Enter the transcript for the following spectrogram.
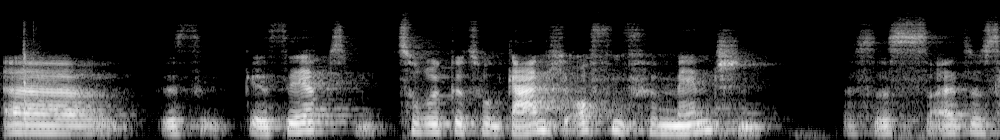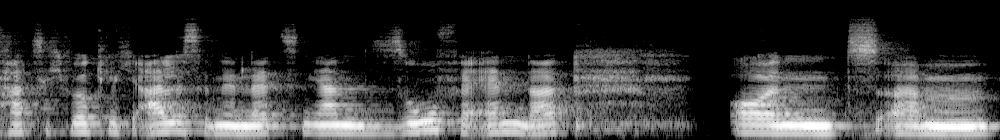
äh, sehr zurückgezogen, gar nicht offen für Menschen. Das ist, also es hat sich wirklich alles in den letzten Jahren so verändert. Und ähm,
